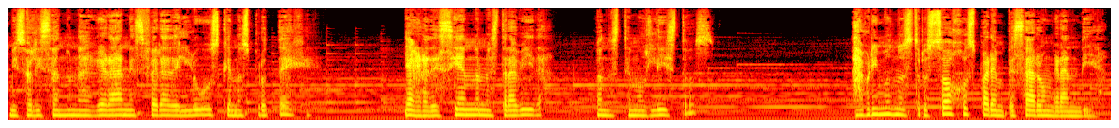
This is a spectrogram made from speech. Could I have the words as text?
visualizando una gran esfera de luz que nos protege y agradeciendo nuestra vida. Cuando estemos listos, abrimos nuestros ojos para empezar un gran día.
